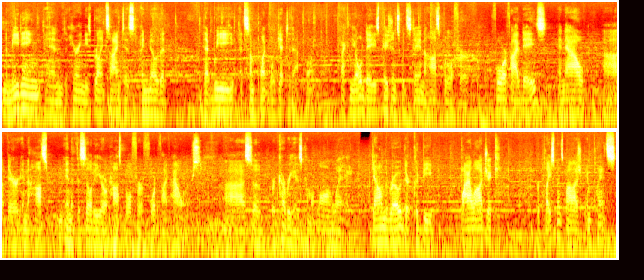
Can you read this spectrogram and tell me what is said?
in the meeting and hearing these brilliant scientists, I know that, that we at some point will get to that point. Back in the old days, patients would stay in the hospital for four or five days, and now uh, they're in the, hosp- in the facility or hospital for four to five hours. Uh, so recovery has come a long way. Down the road, there could be biologic replacements, biologic implants,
